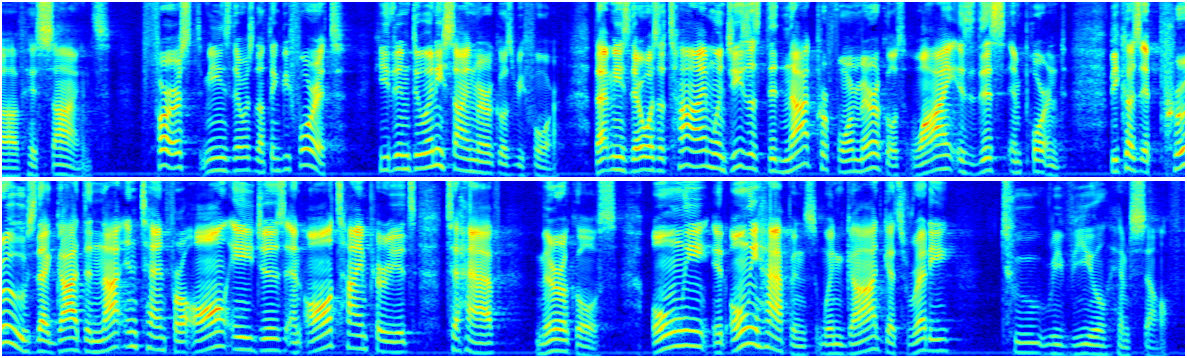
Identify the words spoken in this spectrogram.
of his signs. First means there was nothing before it. He didn't do any sign miracles before. That means there was a time when Jesus did not perform miracles. Why is this important? Because it proves that God did not intend for all ages and all time periods to have miracles. Only it only happens when God gets ready to reveal himself.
